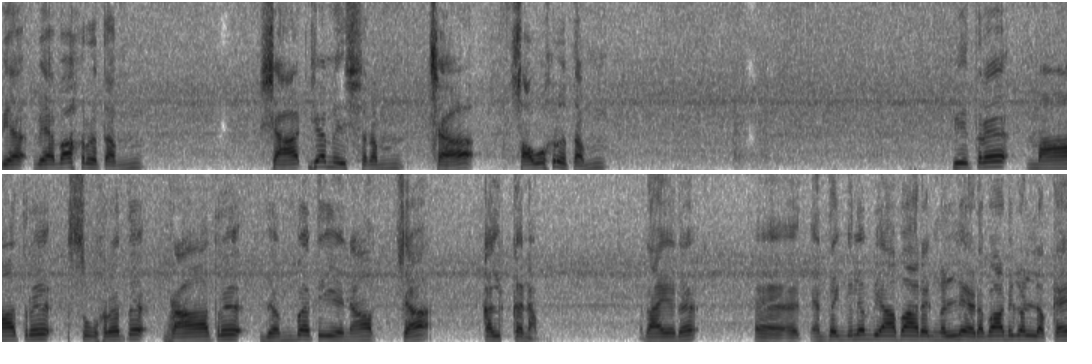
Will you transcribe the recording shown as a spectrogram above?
വ്യ വ്യവഹൃതം ഷാഢ്യമിശ്രം ച സൗഹൃദം പിതൃ മാതൃ സുഹൃത്ത് ഭ്രാതൃ ദമ്പതീനാം ച കൽക്കനം. അതായത് എന്തെങ്കിലും വ്യാപാരങ്ങളിൽ ഇടപാടുകളിലൊക്കെ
